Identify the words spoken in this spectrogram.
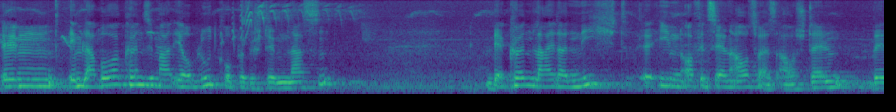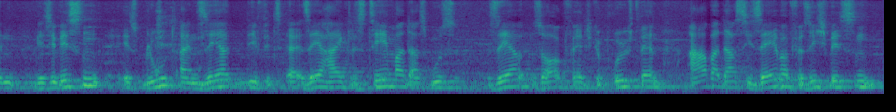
Im, Im, Labor können Sie mal Ihre Blutgruppe bestimmen lassen. Wir können leider nicht äh, Ihnen offiziellen Ausweis ausstellen, denn wie Sie wissen, ist Blut ein sehr, äh, sehr heikles Thema. Das muss sehr sorgfältig geprüft werden. Aber dass Sie selber für sich wissen,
